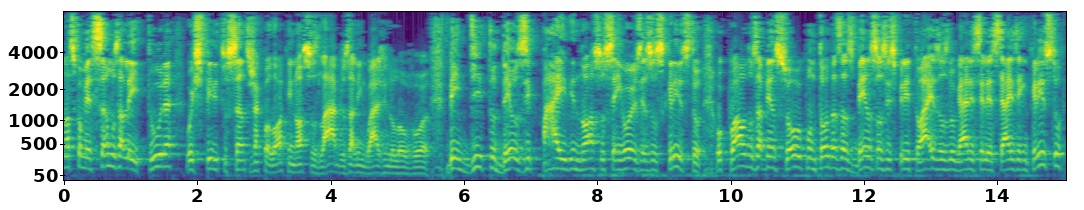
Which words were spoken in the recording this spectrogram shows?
nós começamos a leitura, o Espírito Santo já coloca em nossos lábios a linguagem do louvor. Bendito Deus e Pai de nosso Senhor Jesus Cristo, o qual nos abençoou com todas as bênçãos espirituais nos lugares celestiais em Cristo,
